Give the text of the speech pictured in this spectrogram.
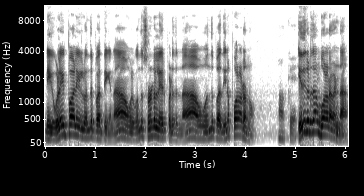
இன்னைக்கு உழைப்பாளிகள் வந்து பார்த்தீங்கன்னா அவங்களுக்கு வந்து சுரண்டல் ஏற்படுதுன்னா அவங்க வந்து பார்த்தீங்கன்னா போராடணும். ஓகே. எதுக்கு எடுத்தாலும் போராட வேண்டாம்.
